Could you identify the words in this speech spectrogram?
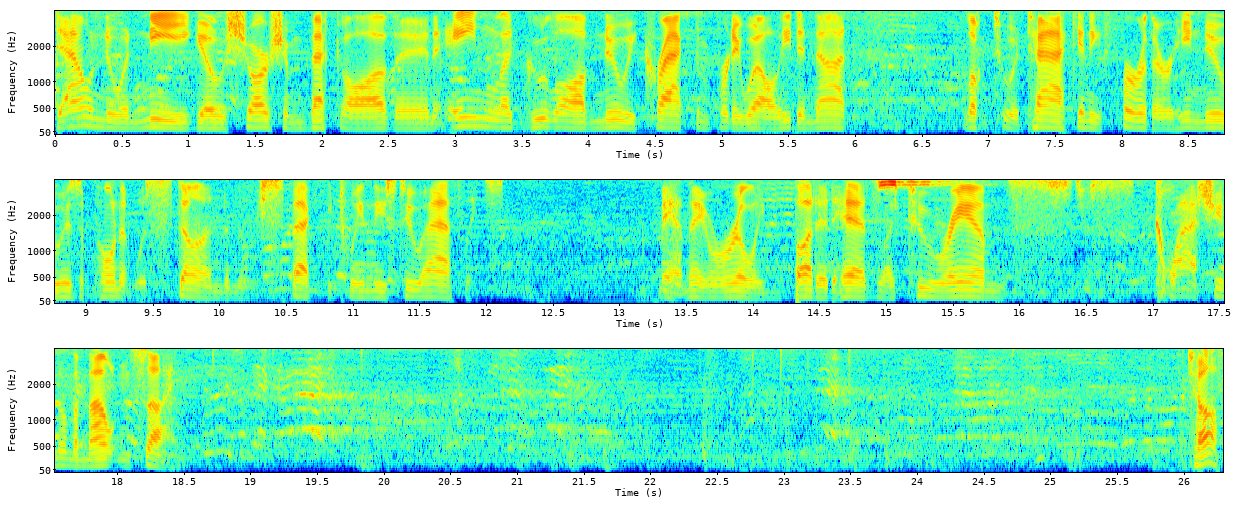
down to a knee goes Sharshenbekov, and Aina Gulov knew he cracked him pretty well. He did not look to attack any further. He knew his opponent was stunned, and the respect between these two athletes man, they really butted heads like two rams just clashing on the mountainside. tough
